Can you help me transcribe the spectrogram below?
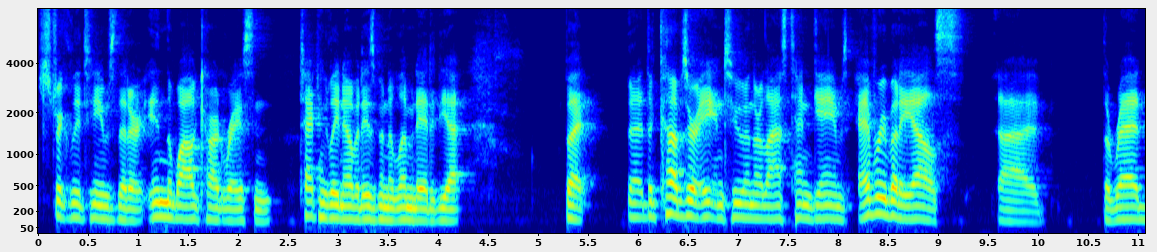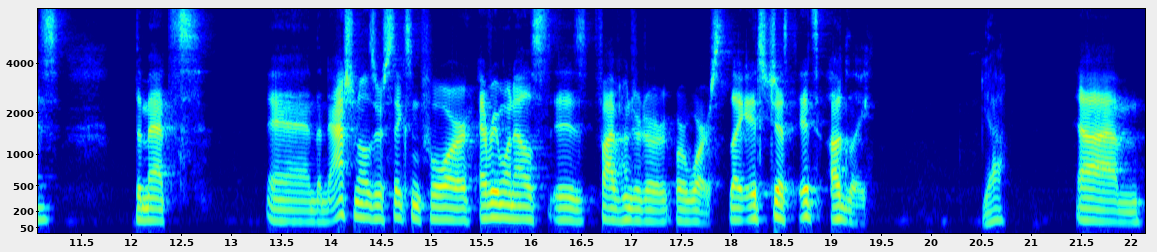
strictly teams that are in the wild card race, and technically nobody's been eliminated yet. But the, the Cubs are eight and two in their last ten games. Everybody else, uh, the Reds, the Mets, and the Nationals are six and four. Everyone else is five hundred or, or worse. Like it's just it's ugly. Yeah. Um,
